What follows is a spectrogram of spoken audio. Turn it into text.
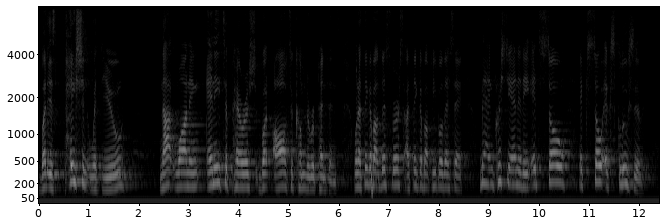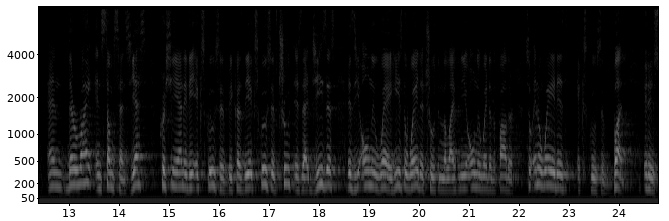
but is patient with you, not wanting any to perish, but all to come to repentance. When I think about this verse, I think about people they say, man, Christianity, it's so, it's so exclusive. And they're right in some sense. Yes, Christianity exclusive because the exclusive truth is that Jesus is the only way. He's the way, the truth, and the life, and the only way to the Father. So, in a way, it is exclusive. But it is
